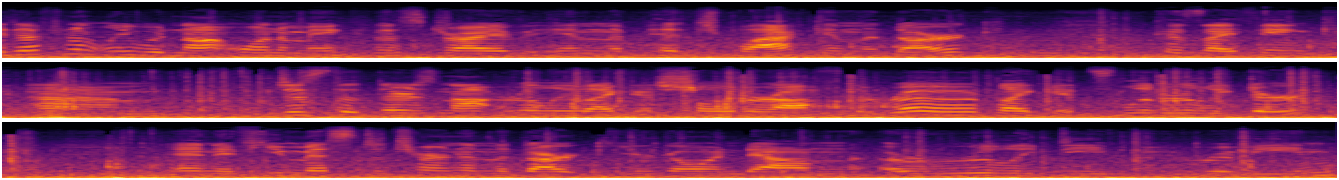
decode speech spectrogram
I definitely would not want to make this drive in the pitch black in the dark because I think um, just that there's not really like a shoulder off the road, like it's literally dirt. And if you missed a turn in the dark, you're going down a really deep ravine.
